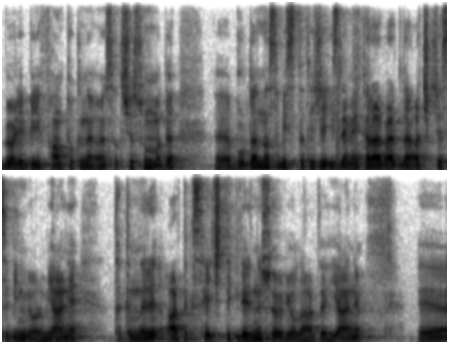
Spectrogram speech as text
böyle bir fan token'ı ön satışa sunmadı. Ee, burada nasıl bir strateji izlemeye karar verdiler açıkçası bilmiyorum. Yani takımları artık seçtiklerini söylüyorlardı. Yani e,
